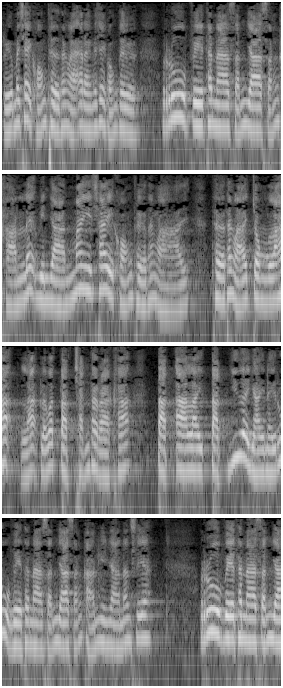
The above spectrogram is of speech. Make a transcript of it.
หรือไม่ใช่ของเธอทั้งหลายอะไรไม่ใช่ของเธอ รูปเวทนาสัญญาสังขารและวิญญาณไม่ใช่ของเธอทั้งหลาย เธอทั้งหลายจงละละแปลว่าตัดฉันทราคะ ตัดอะไรตัดเยื่อใยในรูปเวทนาสัญญาสังขารวิญญาณนั้นเสียรูปเวทนาสัญญา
